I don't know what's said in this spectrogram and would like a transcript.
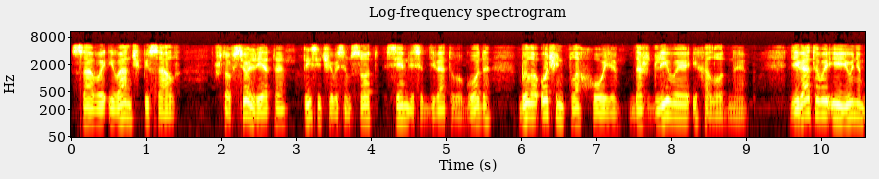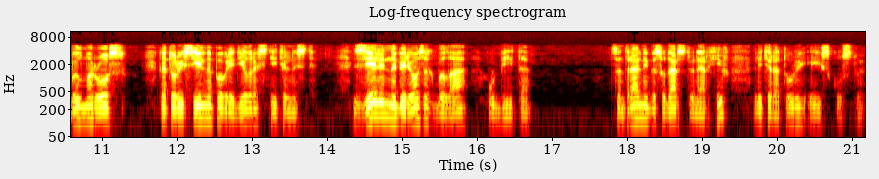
Савва Иванович писал, что все лето 1879 года было очень плохое, дождливое и холодное. 9 июня был мороз, который сильно повредил растительность. Зелень на березах была убита. Центральный государственный архив литературы и искусства.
